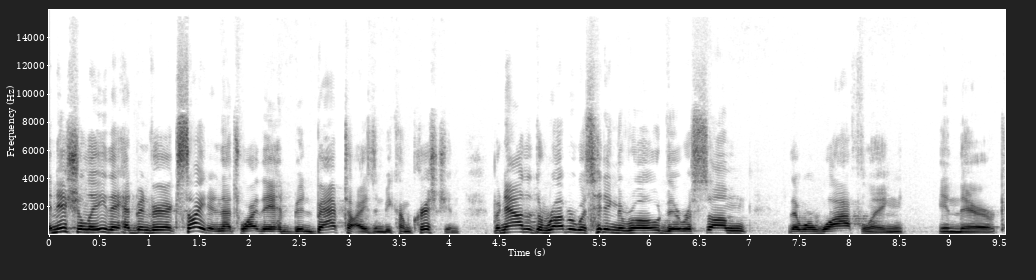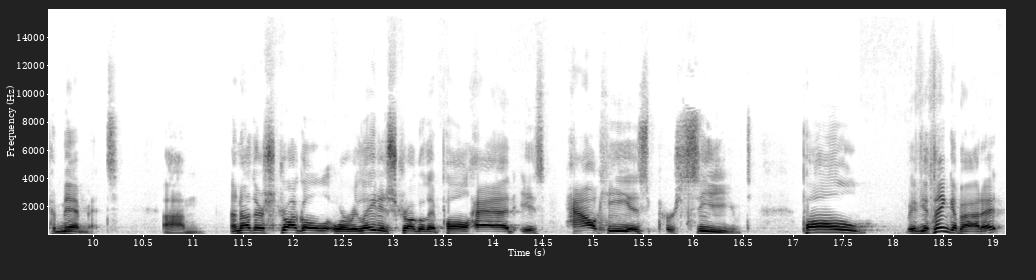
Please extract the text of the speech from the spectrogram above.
Initially, they had been very excited, and that's why they had been baptized and become Christian. But now that the rubber was hitting the road, there were some that were waffling in their commitment. Um, another struggle or related struggle that Paul had is how he is perceived. Paul, if you think about it,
